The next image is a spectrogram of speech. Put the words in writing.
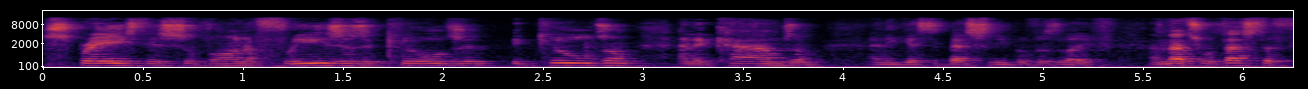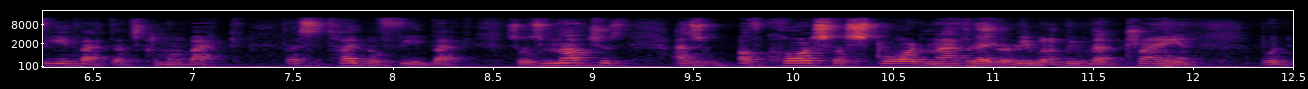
Sprays this stuff on, it freezes, it cools it, it cools him, and it calms him, and he gets the best sleep of his life. And that's what that's the feedback that's coming back. That's the type of feedback. So it's not just as of course for sport and athletic sure. people and people that train, but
